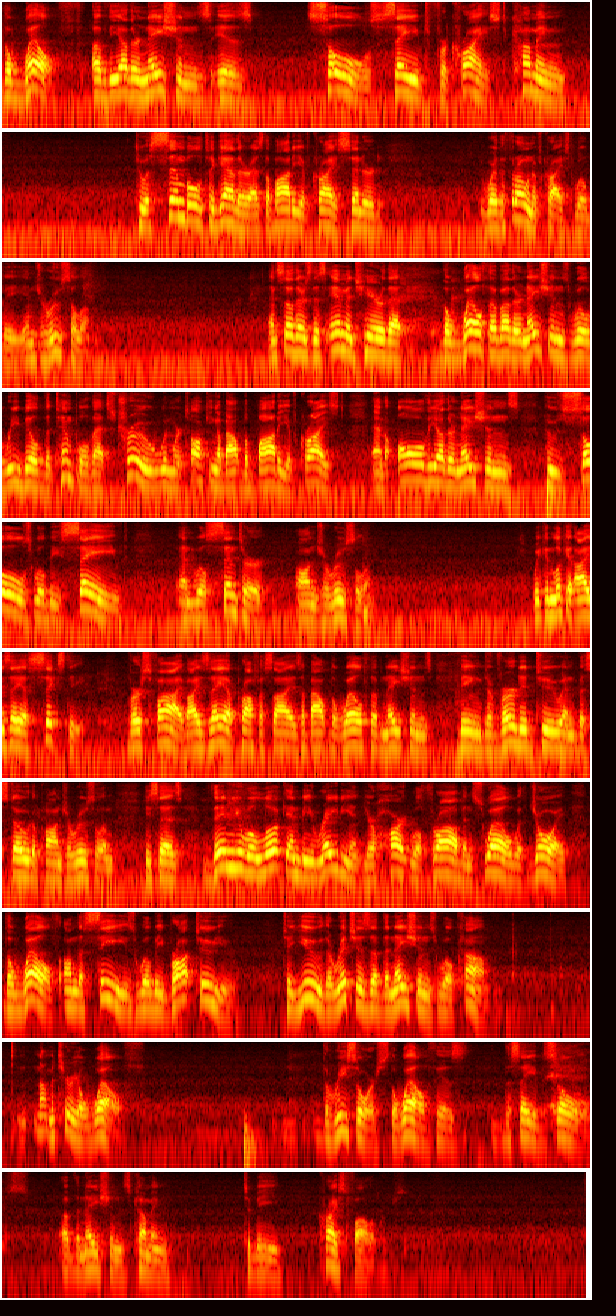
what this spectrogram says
the wealth of the other nations is souls saved for Christ coming to assemble together as the body of Christ centered where the throne of Christ will be in Jerusalem. And so there's this image here that the wealth of other nations will rebuild the temple. That's true when we're talking about the body of Christ and all the other nations whose souls will be saved and will center on Jerusalem. We can look at Isaiah 60, verse 5. Isaiah prophesies about the wealth of nations being diverted to and bestowed upon Jerusalem. He says, Then you will look and be radiant, your heart will throb and swell with joy. The wealth on the seas will be brought to you. To you, the riches of the nations will come. Not material wealth. The resource, the wealth, is the saved souls of the nations coming to be Christ followers.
